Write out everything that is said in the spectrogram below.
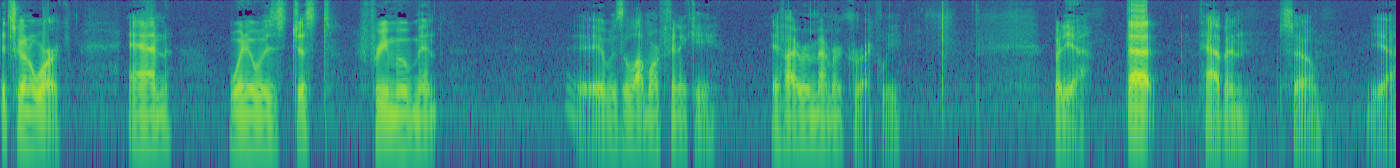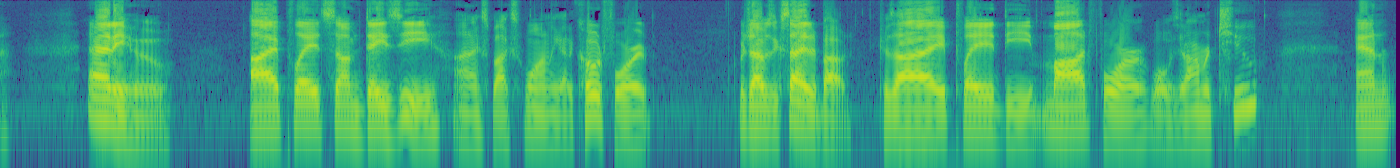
it's going to work. And when it was just free movement, it was a lot more finicky, if I remember correctly. But yeah, that happened. So, yeah. Anywho, I played some DayZ on Xbox One. I got a code for it, which I was excited about because I played the mod for what was it, Arma 2, and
